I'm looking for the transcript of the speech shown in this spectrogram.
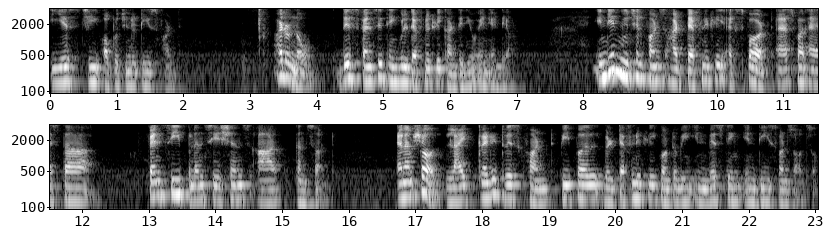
ESG Opportunities Fund. I don't know. This fancy thing will definitely continue in India. Indian mutual funds are definitely expert as far as the fancy pronunciations are concerned. And I'm sure like credit risk fund, people will definitely going to be investing in these funds also.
